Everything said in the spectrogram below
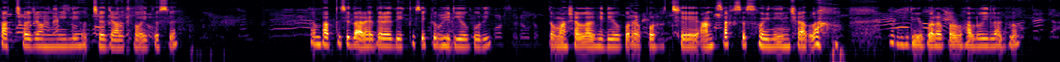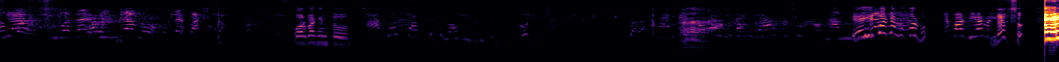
পাঁচ ছয় জন মিলে হচ্ছে জাল খাওয়াইতেছে। আমি ভাবতেছি দাঁড়ায় দাঁড়ায় দেখতেছি, একটু ভিডিও করি। তো মাসাল্লাহ ভিডিও করার পর হচ্ছে আনসাকসেস হয়নি ইনশাল্লাহ ভিডিও করার পর ভালোই লাগল। কিন্তু এই এই পারবে আমি পারব দেখছ আমার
